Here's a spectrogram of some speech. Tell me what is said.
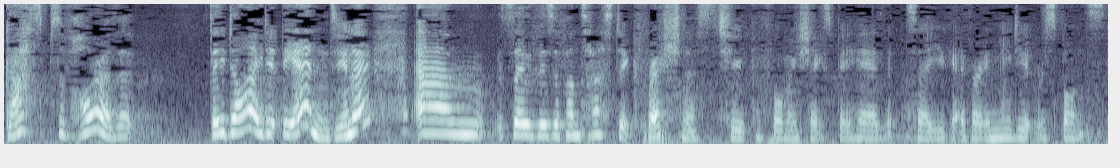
gasps of horror that they died at the end. You know, um, so there's a fantastic freshness to performing Shakespeare here that uh, you get a very immediate response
